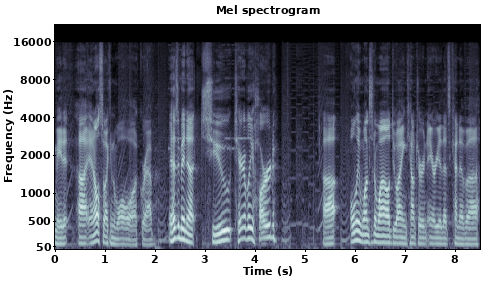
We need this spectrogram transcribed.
Made it. Uh, and also, I can wall grab. It hasn't been uh, too terribly hard. only once in a while do I encounter an area that's kind of... I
